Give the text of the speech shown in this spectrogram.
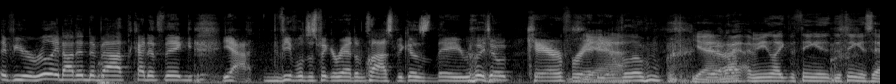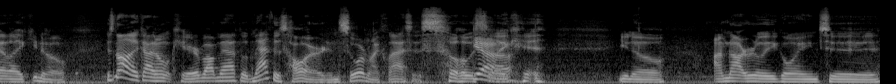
if you're really not into math, kind of thing, yeah, people just pick a random class because they really don't care for any of them. yeah. yeah. I, I mean, like the thing is, the thing is that like you know, it's not like I don't care about math, but math is hard, and so are my classes. So it's Yeah. like, you know, I'm not really going to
